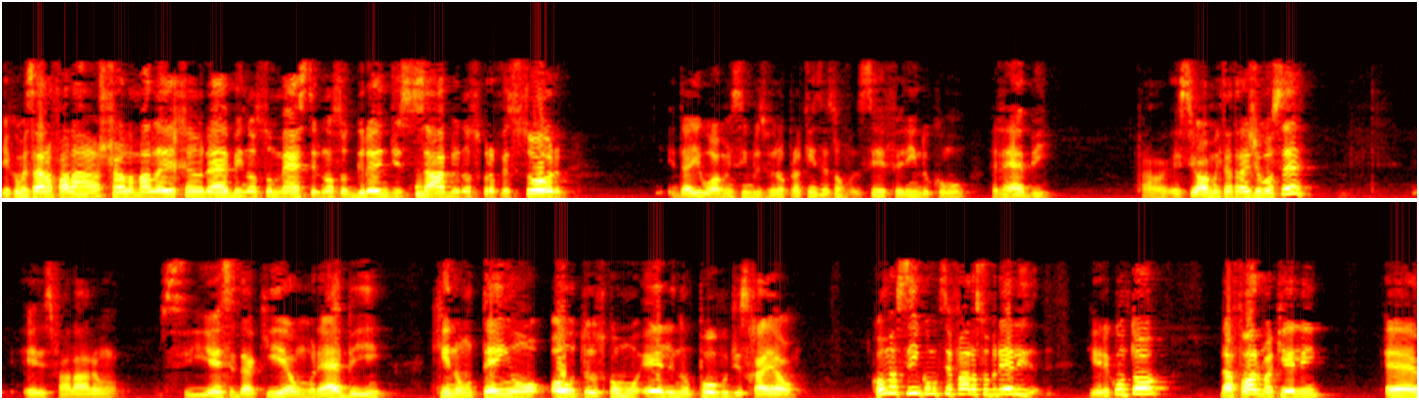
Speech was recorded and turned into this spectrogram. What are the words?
e começaram a falar, Shalom Aleichem Rebbe, nosso mestre, nosso grande sábio, nosso professor. E daí o homem simples virou, para quem vocês estão se referindo como Rebbe? Esse homem que está atrás de você. Eles falaram, se esse daqui é um Rebbe que não tem outros como ele no povo de Israel. Como assim? Como que você fala sobre ele? E ele contou da forma que ele é,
